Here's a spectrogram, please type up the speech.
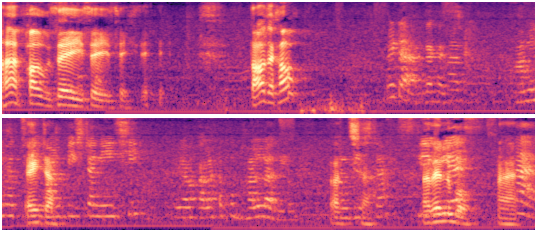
হ্যাঁ সেই সেই সেই। তাও দেখাও। এটা আমি হচ্ছে। ওয়ান পিসটা নিয়েছি। আমার কালারটা খুব ভালো লাগল। আচ্ছা। Sleeveless, হ্যাঁ। হ্যাঁ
